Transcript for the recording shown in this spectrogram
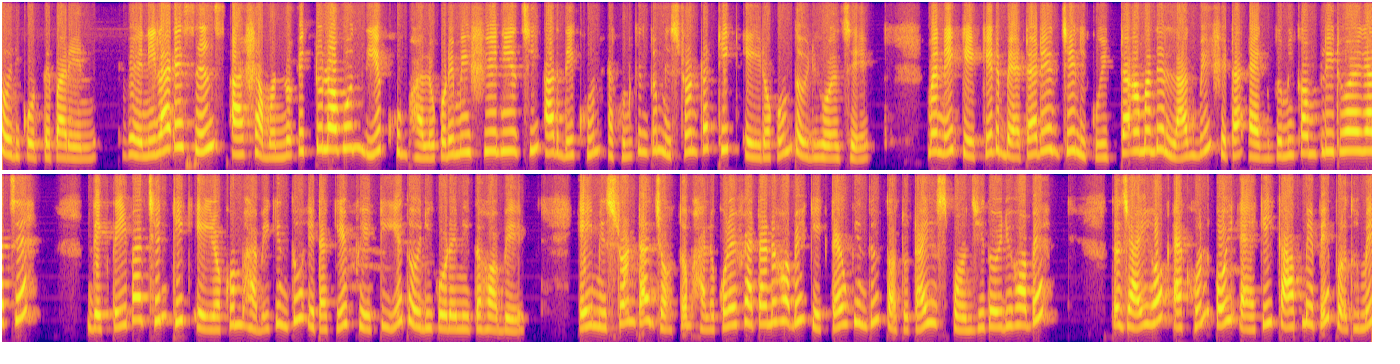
তৈরি করতে পারেন। ভ্যানিলা এসেন্স আর সামান্য একটু লবণ দিয়ে খুব ভালো করে মিশিয়ে নিয়েছি। আর দেখুন, এখন কিন্তু মিশ্রণটা ঠিক এই রকম তৈরি হয়েছে। মানে কেকের ব্যাটারের যে লিকুইডটা আমাদের লাগবে, সেটা একদমই কমপ্লিট হয়ে গেছে। দেখতেই পাচ্ছেন, ঠিক এইরকম ভাবে কিন্তু এটাকে ফেটিয়ে তৈরি করে নিতে হবে। এই মিশ্রণটা যত ভালো করে ফেটানো হবে, কেকটাও কিন্তু ততটাই স্পঞ্জি তৈরি হবে। তো যাই হোক, এখন ওই একই কাপ মেপে প্রথমে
